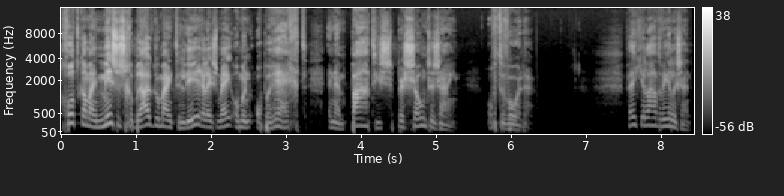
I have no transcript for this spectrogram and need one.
God kan mijn misses gebruiken door mij te leren, lees mee, om een oprecht en empathisch persoon te zijn of te worden. Weet je, laten we eerlijk zijn.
